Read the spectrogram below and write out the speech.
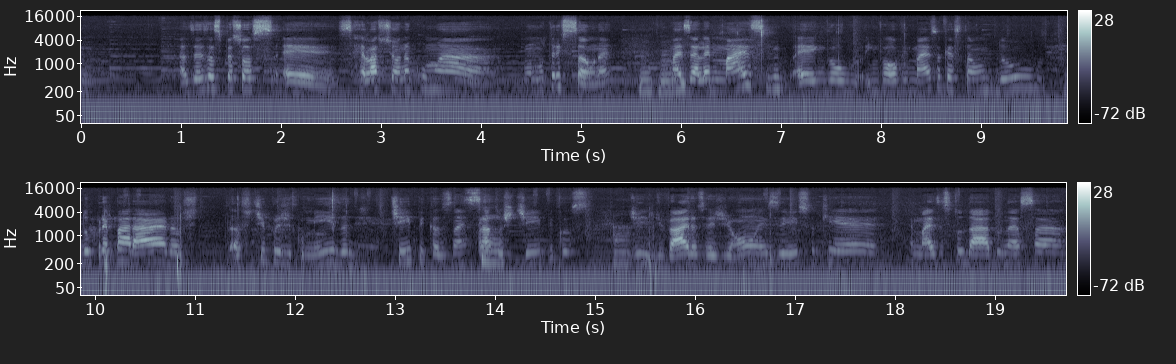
Às vezes as pessoas é, se relacionam com a com nutrição, né? Uhum. Mas ela é mais é, envolve, envolve, mais a questão do, do preparar os, os tipos de comida típicas, né? Sim. Pratos típicos ah. de, de, várias regiões e isso que é, é mais estudado nessa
